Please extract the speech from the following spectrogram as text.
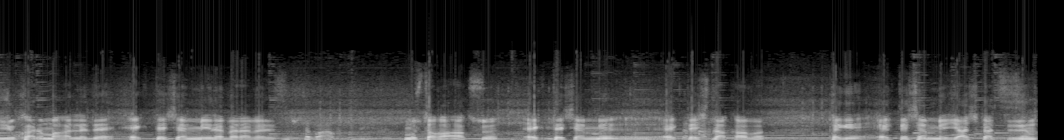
Yukarı Mahallede Ekteş Emmi ile beraberiz. Mustafa Aksu'da. Mustafa Aksu, Ekteş Emmi, Ekteş lakabı. Peki Ekteş Emmi yaş kaç sizin?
